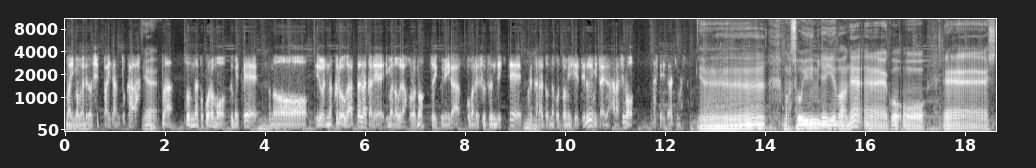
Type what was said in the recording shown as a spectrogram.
まあ、今までの失敗談とか、えまあ、そんなところも含めて、うん。そのいろいろな苦労があった中で今の裏フォロの取り組みがここまで進んできてうん。これからどんなことを見せてるみたいな話もさせていただきました。ええ。まあそういう意味で言えばね、えーこう、おえーし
